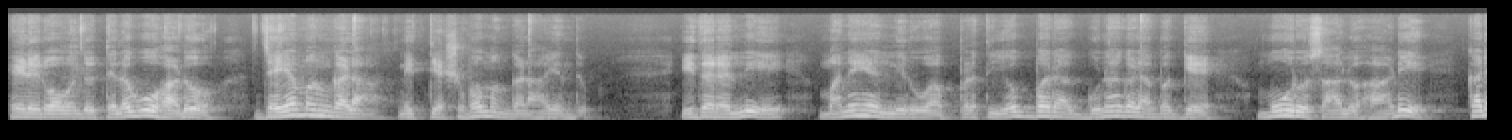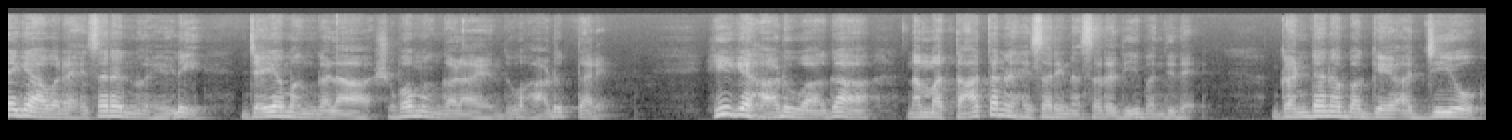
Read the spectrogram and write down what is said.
ಹೇಳಿರುವ ಒಂದು ತೆಲುಗು ಹಾಡು ಜಯಮಂಗಳ ನಿತ್ಯ ಶುಭಮಂಗಳ ಎಂದು. ಇದರಲ್ಲಿ ಮನೆಯಲ್ಲಿರುವ ಪ್ರತಿಯೊಬ್ಬರ ಗುಣಗಳ ಬಗ್ಗೆ ಮೂರು ಸಾಲು ಹಾಡಿ ಕಡೆಗೆ ಅವರ ಹೆಸರನ್ನು ಹೇಳಿ ಜಯಮಂಗಳ, ಶುಭಮಂಗಳ ಎಂದು ಹಾಡುತ್ತಾರೆ. ಹೀಗೆ ಹಾಡುವಾಗ ನಮ್ಮ ತಾತನ ಹೆಸರಿನ ಸರದಿ ಬಂದಿದೆ. ಗಂಡನ ಬಗ್ಗೆ ಅಜ್ಜಿಯು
